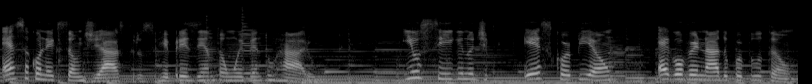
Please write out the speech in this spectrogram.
Essa conexão de astros representa um evento raro. E o signo de Escorpião é governado por Plutão.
